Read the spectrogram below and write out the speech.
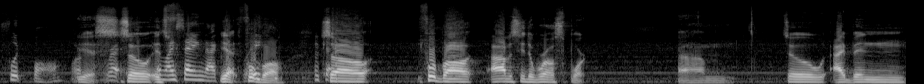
football. Or, yes. Right? So am I saying that correctly? Yeah, football. okay. So, football, obviously the world sport. Um, so I've been,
